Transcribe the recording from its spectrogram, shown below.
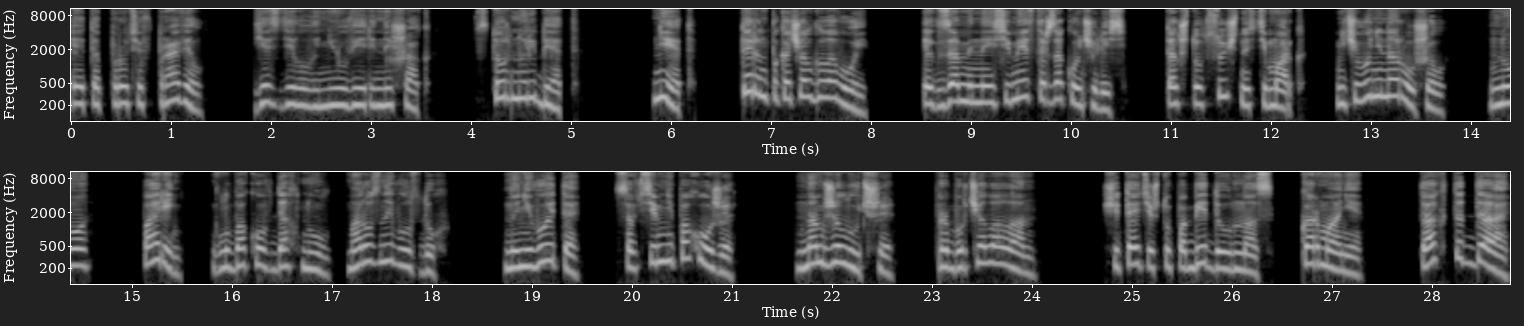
Это против правил?» Я сделала неуверенный шаг в сторону ребят. «Нет». Террен покачал головой. Экзамены и семестр закончились, так что в сущности Марк ничего не нарушил. Но Парень глубоко вдохнул морозный воздух. На него это совсем не похоже. Нам же лучше, пробурчал Алан. Считайте, что победа у нас в кармане. Так-то да.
